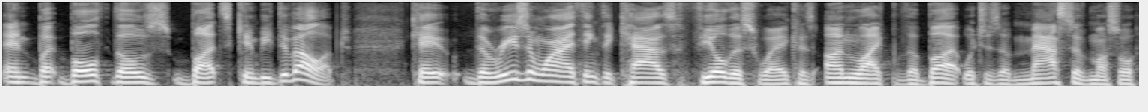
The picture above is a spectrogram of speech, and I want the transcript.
And but both those butts can be developed. Okay, the reason why I think the calves feel this way, because unlike the butt, which is a massive muscle,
